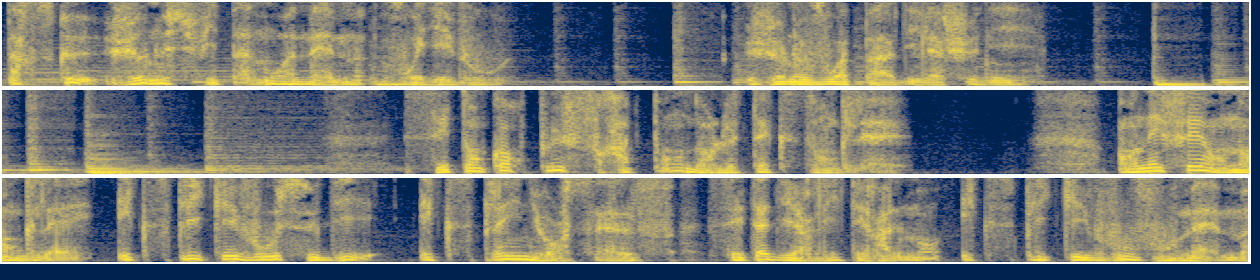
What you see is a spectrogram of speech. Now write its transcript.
parce que je ne suis pas moi-même, voyez-vous. Je ne vois pas, dit la chenille. C'est encore plus frappant dans le texte anglais. En effet, en anglais, expliquez-vous se dit explain yourself, c'est-à-dire littéralement expliquez-vous vous-même.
